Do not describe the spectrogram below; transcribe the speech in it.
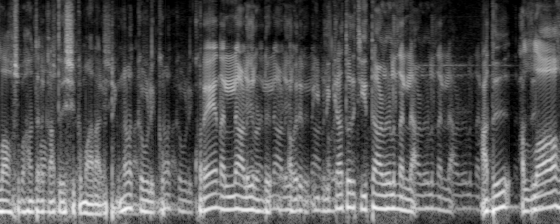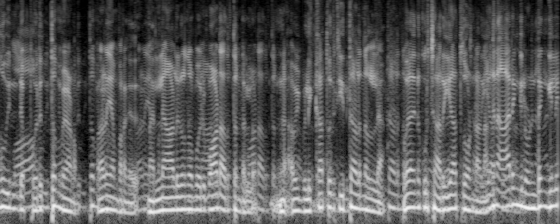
അള്ളാഹു സുബാന്തനെ കാത്തിരക്ഷിക്കുമാറാകട്ടെ നിങ്ങളൊക്കെ വിളിക്കും. കുറെ നല്ല ആളുകളുണ്ട്. അവർ ഈ വിളിക്കാത്തൊരു ചീത്ത ആളുകൾ നല്ല അത് അള്ളാഹുവിന്റെ പൊരുത്തം വേണം. അതാണ് ഞാൻ പറഞ്ഞത്. നല്ല ആളുകൾ എന്ന് പറയുമ്പോൾ ഒരുപാട് അർത്ഥമുണ്ടല്ലോ. വിളിക്കാത്തൊരു ചീത്ത ആളെന്നല്ല അവരതിനെ കുറിച്ച് അറിയാത്തതുകൊണ്ടാണ്. അങ്ങനെ ആരെങ്കിലും ഉണ്ടെങ്കിൽ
